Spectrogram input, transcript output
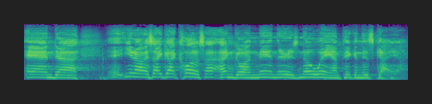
And, uh, you know, as I got close, I, I'm going, man, there is no way I'm picking this guy up.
